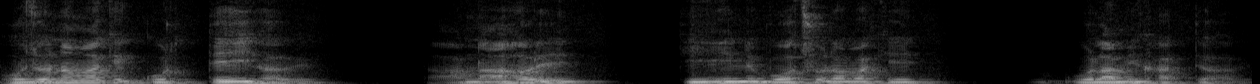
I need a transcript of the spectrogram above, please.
ভোজন আমাকে করতেই হবে। তা না হলে তিন বছর আমাকে গোলামি খাটতে হবে।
